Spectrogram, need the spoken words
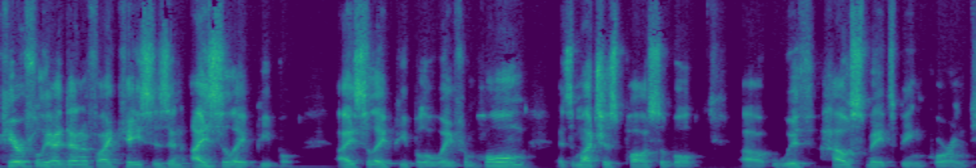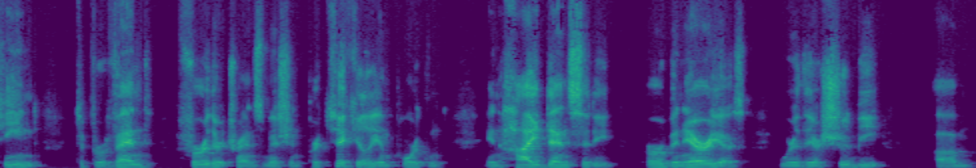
carefully identify cases and isolate people, isolate people away from home as much as possible uh, with housemates being quarantined to prevent further transmission, particularly important in high density urban areas where there should be um,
